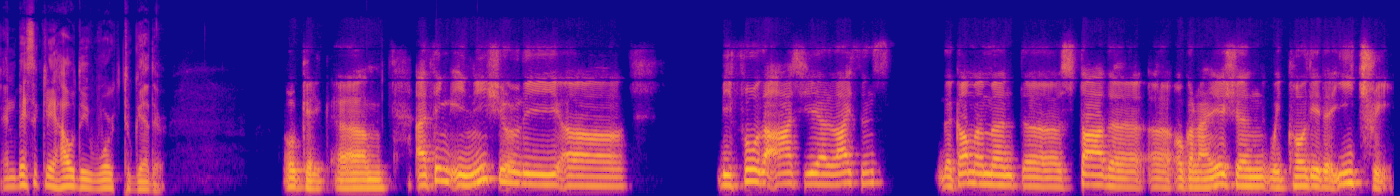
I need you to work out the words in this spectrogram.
and basically how they work together. Okay. Um, I think initially, uh, before the RCA license, the government uh, started an uh, organization. We called it ITRI,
